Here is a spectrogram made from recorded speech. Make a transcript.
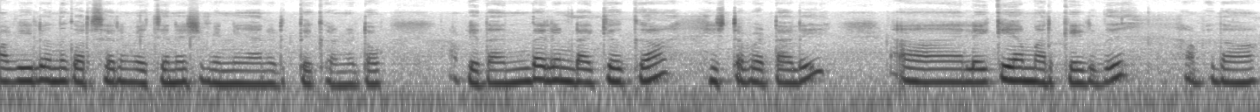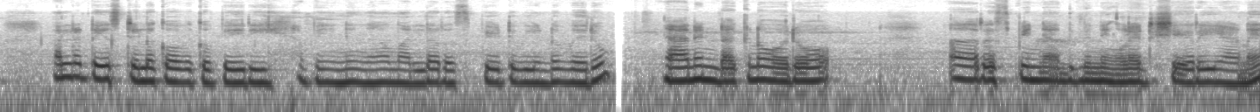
ആവിയിലൊന്ന് കുറച്ച് നേരം വെച്ചതിന് ശേഷം പിന്നെ ഞാൻ എടുത്തേക്കാണ് കേട്ടോ. അപ്പോൾ ഇതെന്തായാലും ഉണ്ടാക്കി വെക്കുക. ഇഷ്ടപ്പെട്ടാൽ ലൈക്ക് ചെയ്യാൻ മറക്കരുത്. അപ്പോൾ ഇതാ നല്ല ടേസ്റ്റുള്ള കോവക്കപ്പേരി അപ്പോൾ ഇനി ഞാൻ നല്ല റെസിപ്പി ആയിട്ട് വീണ്ടും വരും. ഞാൻ ഉണ്ടാക്കുന്ന ഓരോ റെസിപ്പി ഞാൻ അതിൽ നിങ്ങളായിട്ട് ഷെയർ ചെയ്യാണ്.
